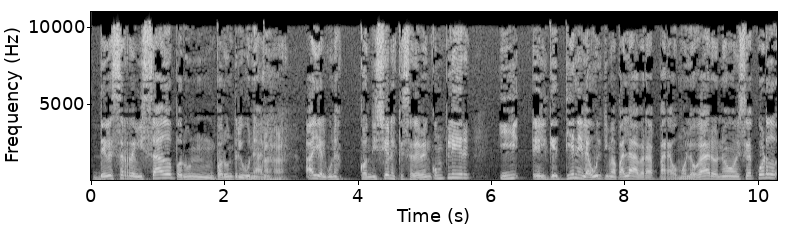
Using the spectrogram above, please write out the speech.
debe ser revisado por un, por un tribunal. Ajá. Hay algunas condiciones que se deben cumplir y el que tiene la última palabra para homologar o no ese acuerdo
